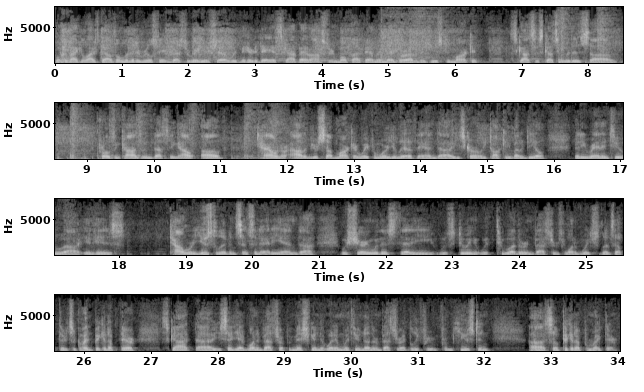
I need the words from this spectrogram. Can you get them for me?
Welcome back to Lifestyles Unlimited Real Estate Investor Radio Show. With me here today is Scott Van Osteren, multifamily mentor out of the Houston market. Scott's discussing with us uh, pros and cons of investing out of town or out of your submarket, away from where you live. And uh, he's currently talking about a deal that he ran into uh, in his town where he used to live in Cincinnati, and uh, was sharing with us that he was doing it with two other investors, one of which lives up there. So go ahead and pick it up there, Scott. Uh, you said you had one investor up in Michigan that went in with you, another investor, I believe, from, from Houston. Uh, so pick it up from right there.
